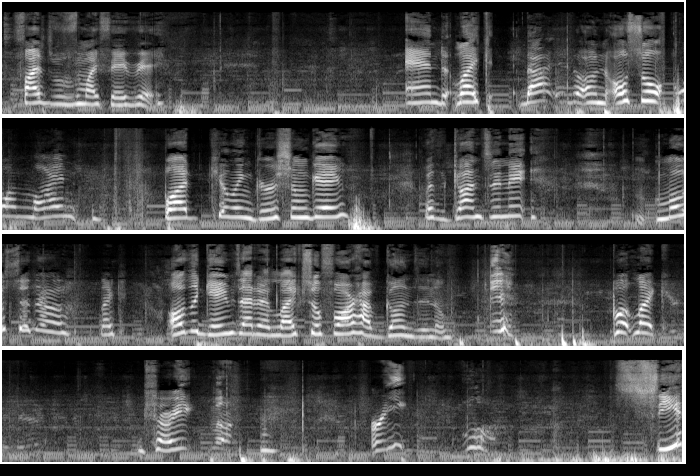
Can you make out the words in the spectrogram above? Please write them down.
5 was my favorite. And, like, that is an also online blood killing gruesome game with guns in it. Most of the, like, all the games that I like so far have guns in them. Eh. But like, I'm sorry, Sea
